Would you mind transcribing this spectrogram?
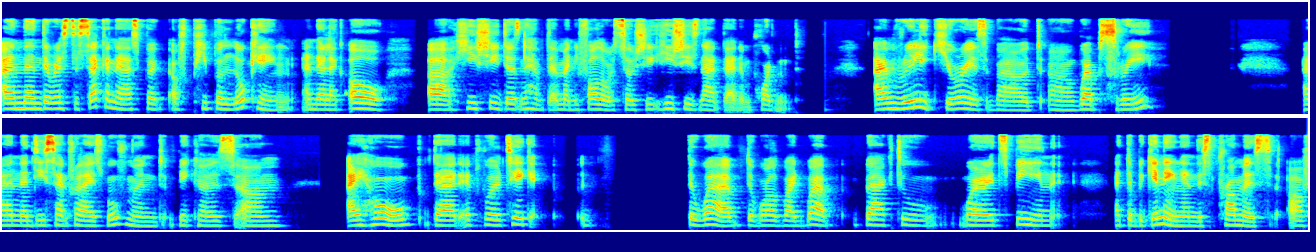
And then there is the second aspect of people looking and they're like, oh, uh, he, she doesn't have that many followers, so she, he, she's not that important. I'm really curious about uh, Web3 and a decentralized movement because um, I hope that it will take the web, the World Wide Web, back to where it's been at the beginning and this promise of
